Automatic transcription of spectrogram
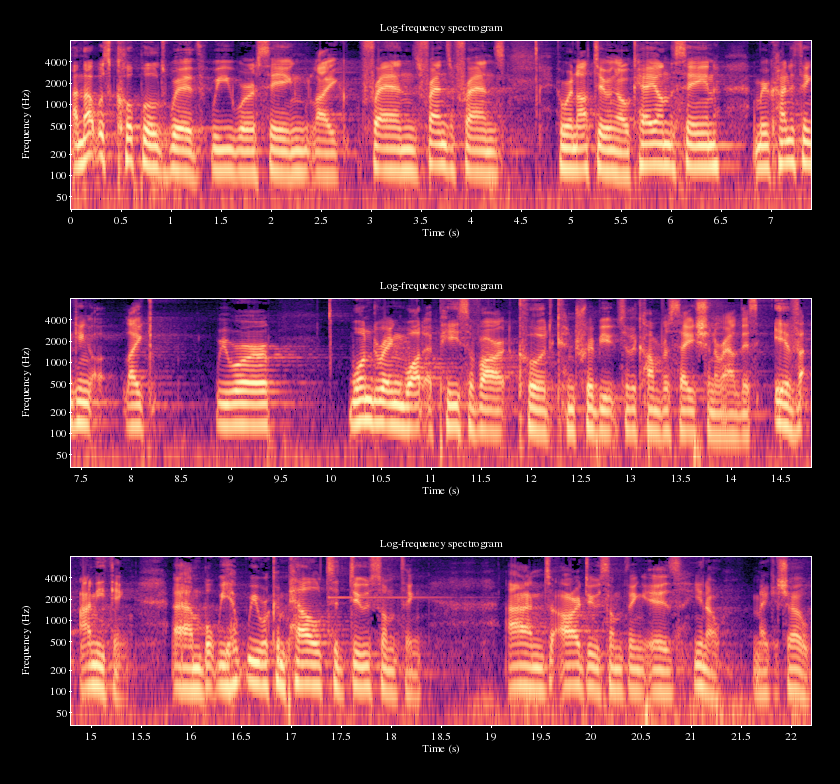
And that was coupled with we were seeing like friends, friends of friends who were not doing okay on the scene. And we were kind of thinking, like, we were wondering what a piece of art could contribute to the conversation around this, if anything. Um, but we, we were compelled to do something. And our do something is, you know, make a show.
